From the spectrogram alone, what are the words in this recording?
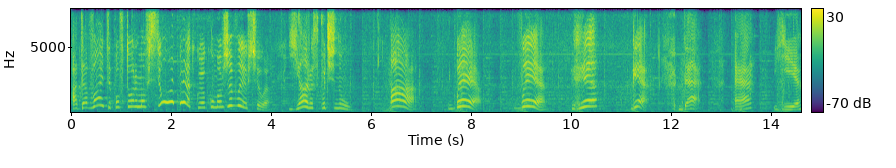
а давайте повторимо всю абетку, яку ми вже вивчили. Я розпочну. А, Б, В, Г, Г, Д, Е, Є,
